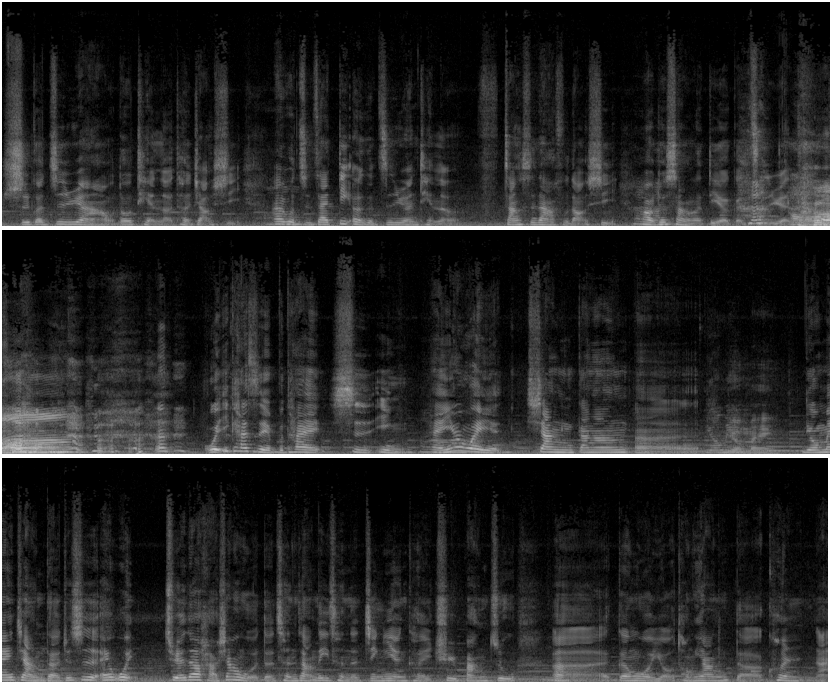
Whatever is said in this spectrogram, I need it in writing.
十个志愿啊，我都填了特教系，哎、我只在第二个志愿填了张师大辅导系，那我就上了第二个志愿。哦，我一开始也不太适应，嘿，因为我也像刚刚呃刘梅？刘梅讲的，就是哎、我觉得好像我的成长历程的经验可以去帮助呃跟我有同样的困难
